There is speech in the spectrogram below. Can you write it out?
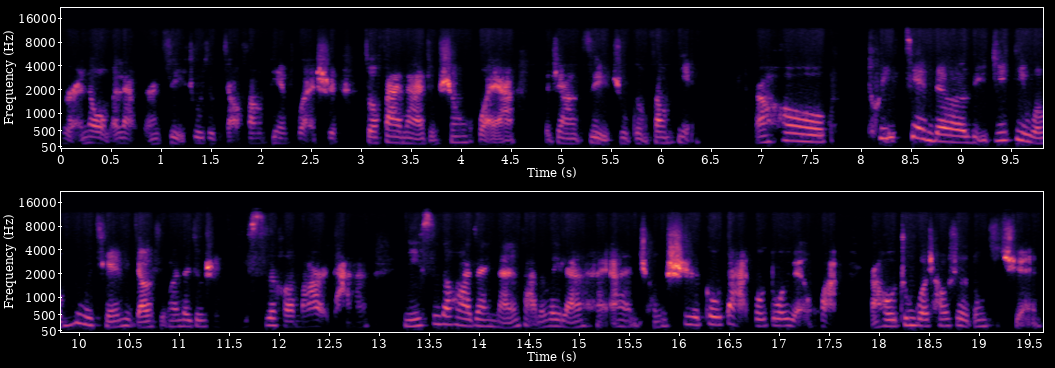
个人，那我们两个人自己住就比较方便，不管是做饭呐，就生活呀。这样自己住更方便。然后推荐的旅居地，我目前比较喜欢的就是尼斯和马耳他。尼斯的话，在南法的蔚蓝海岸，城市够大够多元化，然后中国超市的东西全。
